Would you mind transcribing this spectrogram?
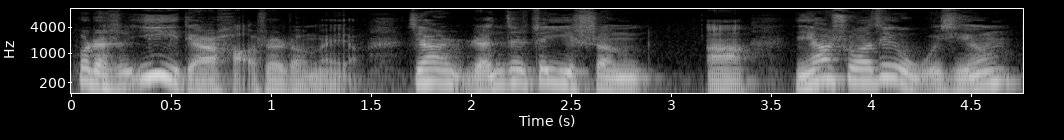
或者是一点好事都没有。这样人的这一生啊，你要说这个五行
